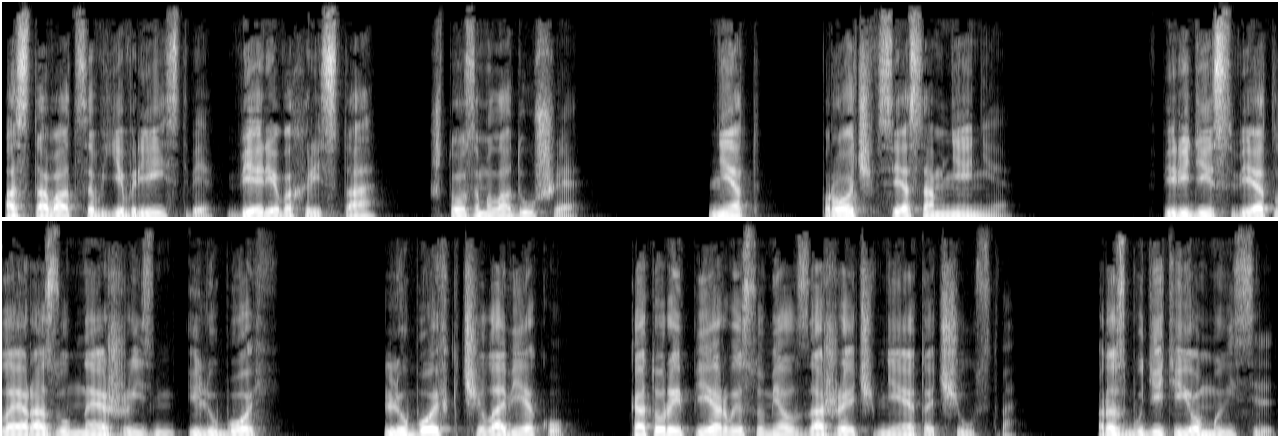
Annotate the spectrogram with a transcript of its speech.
Оставаться в еврействе, веря во Христа, что за малодушие? Нет, прочь все сомнения. Впереди светлая разумная жизнь и любовь. Любовь к человеку, который первый сумел зажечь в ней это чувство, разбудить ее мысль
